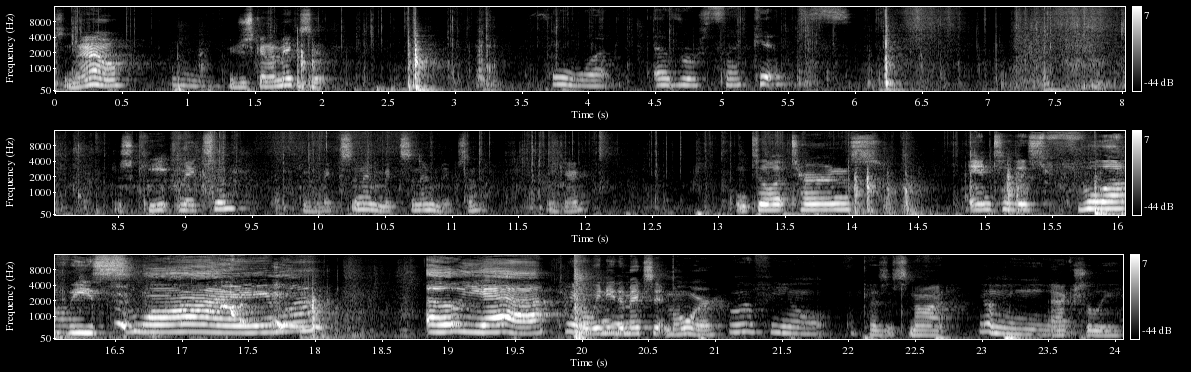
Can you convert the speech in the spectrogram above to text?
So now, mm. you're just gonna mix it. For whatever seconds. Just keep mixing and mixing and mixing and mixing. Okay. Until it turns into this fluffy slime. Oh yeah. But we need to mix it more because it's not yummy. actually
